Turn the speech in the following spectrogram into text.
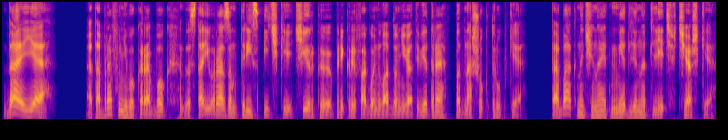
«Да, и я». Отобрав у него коробок, достаю разом три спички, чиркаю, прикрыв огонь ладонью от ветра, подношу к трубке. Табак начинает медленно тлеть в чашке.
